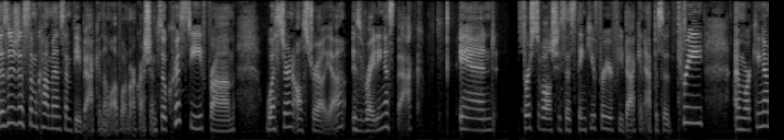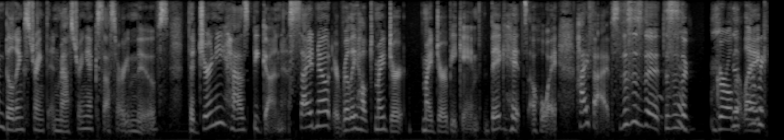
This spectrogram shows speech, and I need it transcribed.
this is just some comments and feedback and then we'll have one more question so christy from western australia is writing us back and First of all, she says, Thank you for your feedback in episode three. I'm working on building strength and mastering accessory moves. The journey has begun. Side note, it really helped my dirt my derby game. Big hits ahoy. High five. So this is the this is the girl that like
